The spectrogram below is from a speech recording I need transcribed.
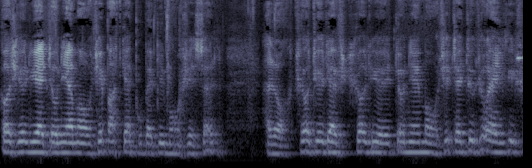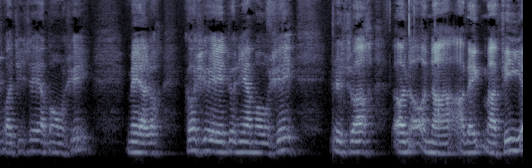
quand je lui ai donné à manger parce qu'elle ne pouvait plus manger seule. Alors, quand je, lui ai donné à manger, c'était toujours elle qui choisissait à manger. Mais alors, quand je lui ai donné à manger, le soir, on, a, avec ma fille,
